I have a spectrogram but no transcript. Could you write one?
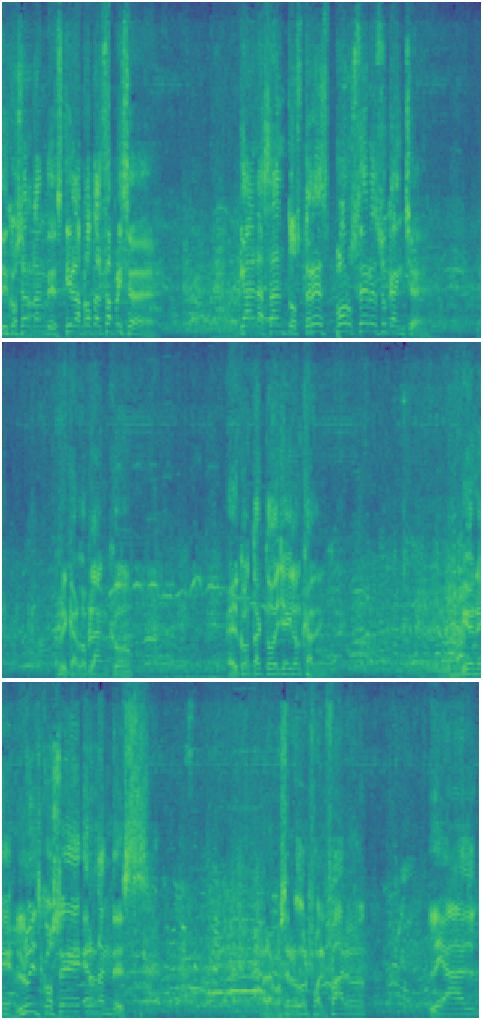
Luis José Hernández. Tiene la pelota al Zaprisa. Gana Santos 3 por 0 en su cancha. Ricardo Blanco. El contacto de Jalen Haden. Viene Luis José Hernández. Para José Rodolfo Alfaro. Leal.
